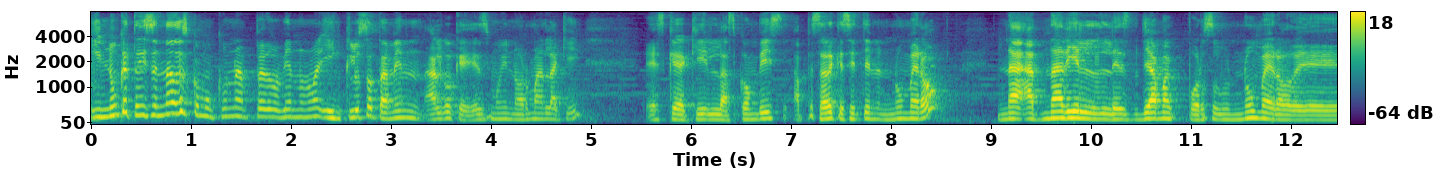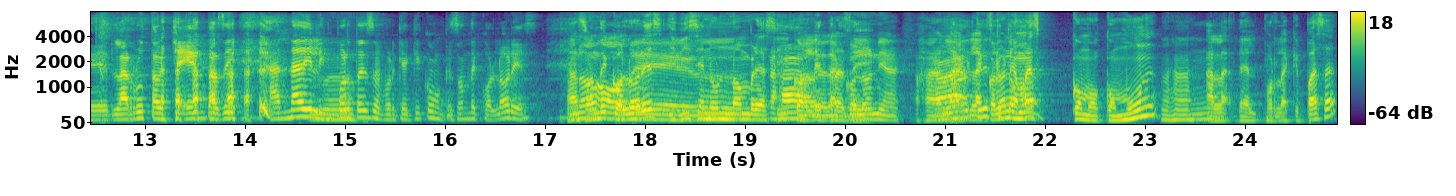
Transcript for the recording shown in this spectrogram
y nunca te dicen nada, es como que una pedo bien normal. Incluso también algo que es muy normal aquí es que aquí las combis, a pesar de que sí tienen número, na- a nadie les llama por su número de la ruta 80, así. A nadie le No. importa eso porque aquí como que son de colores. Ah, No, son de colores y dicen un nombre así Ajá, con de letras la colonia. Ajá, Ah, la, la tienes que colonia más como común Ajá. a la- del- por la que pasa.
